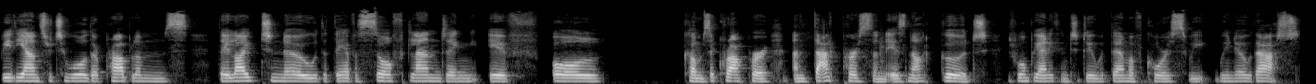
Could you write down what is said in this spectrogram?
be the answer to all their problems, they like to know that they have a soft landing if all comes a cropper and that person is not good. It won't be anything to do with them, of course, we, we know that.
